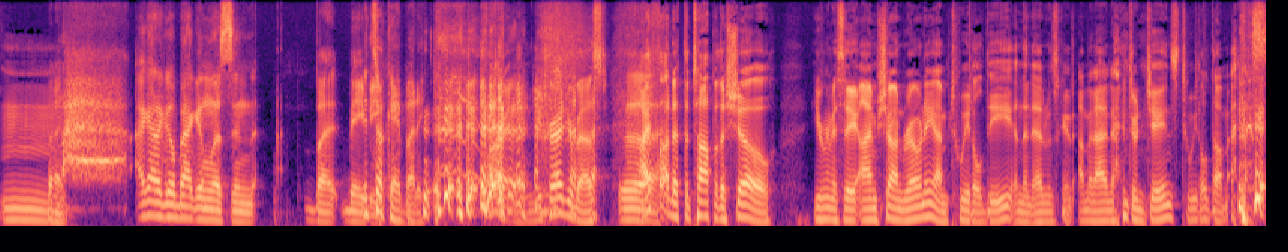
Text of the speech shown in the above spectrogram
But I got to go back and listen, but maybe it's okay, buddy. All right, man, you tried your best. I thought at the top of the show you were going to say I'm Sean Roney, I'm Tweedledee, and then Ed was going. to I'm an Andrew James, Tweedle Dumbass.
